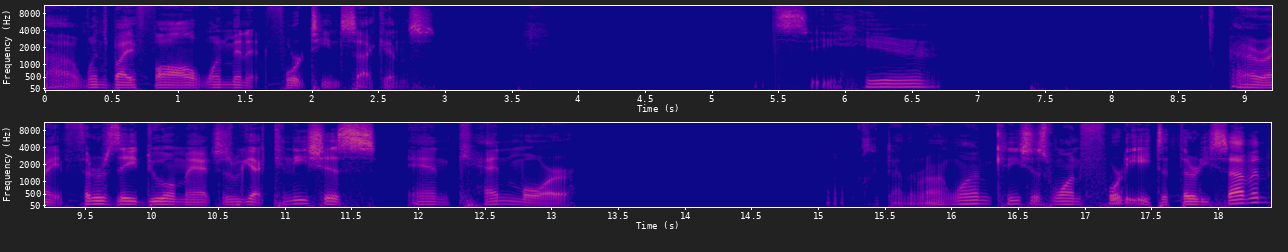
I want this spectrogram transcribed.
uh, wins by fall, 1 minute 14 seconds. Let's see here. All right, Thursday dual matches. We got Canisius and Kenmore. Oh, clicked on the wrong one. Canisius won 48 to 37.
